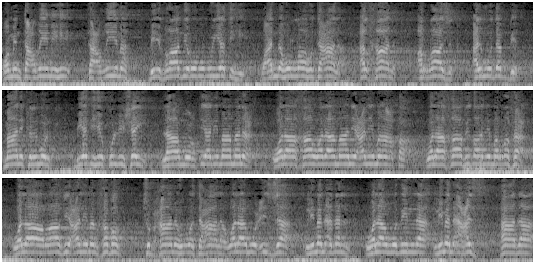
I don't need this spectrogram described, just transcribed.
ومن تعظيمه تعظيمه بإفراد ربوبيته. وأنه الله تعالى الخالق الرازق المدبر مالك الملك بيده كل شيء. لا معطي لما منع ولا خا ولا مانع لما أعطى ولا خافض لمن رفع ولا رافع لمن خفض. سبحانه وتعالى ولا معز لمن أذل ولا مذل لمن أعز. هذا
